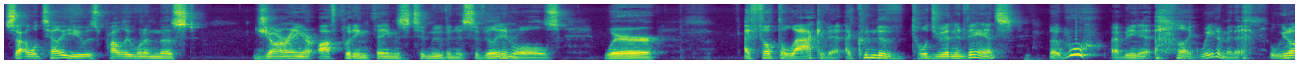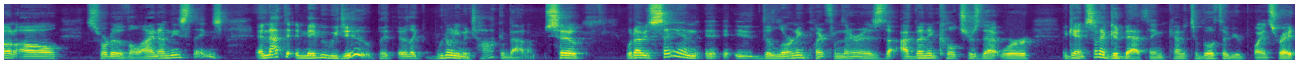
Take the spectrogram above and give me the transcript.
So I will tell you, was probably one of the most jarring or off-putting things to move into civilian roles where I felt the lack of it. I couldn't have told you in advance, but whoo, I mean, it, like, wait a minute, we don't all sort of align on these things. And not that maybe we do, but uh, like we don't even talk about them. So what I was saying, it, it, the learning point from there is that I've been in cultures that were, again, it's not a good bad thing, kind of to both of your points, right?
